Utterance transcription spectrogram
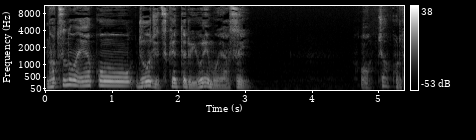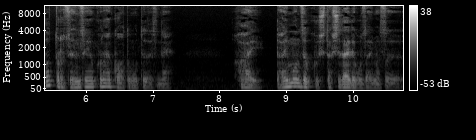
夏のエアコンを常時つけてるよりも安い。あ、じゃあこれだったら全然良くないかと思ってですね。はい。大満足した次第でございます。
